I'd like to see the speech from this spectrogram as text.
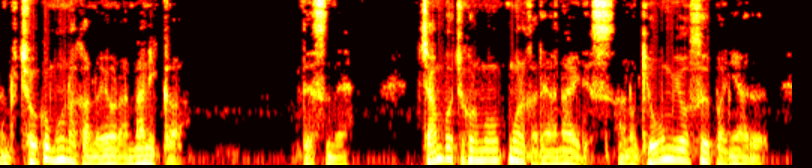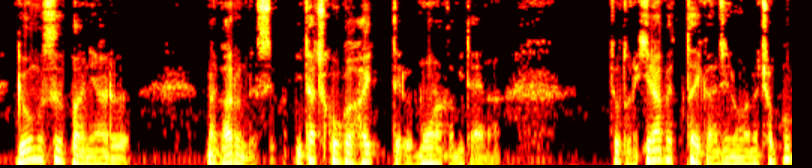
あのチョコモナカのような何かですね。ジャンボチョコモナカではないです。あの、業務用スーパーにある、業務スーパーにある、なんかあるんですよ。板チョコが入ってるモナカみたいな。ちょっとね、平べったい感じの、あの、チョコ、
